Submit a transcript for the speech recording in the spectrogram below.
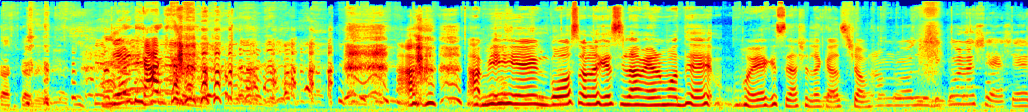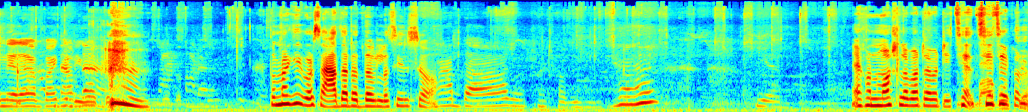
কাকারে আমি গো চলে গেছিলাম এর মধ্যে হয়ে গেছে আসলে কাজ সব। তোমরা কি করছ? আদা টাদা ওগুলো চিলছো এখন মশলা বাটাবাটি ছেঁচে করো।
